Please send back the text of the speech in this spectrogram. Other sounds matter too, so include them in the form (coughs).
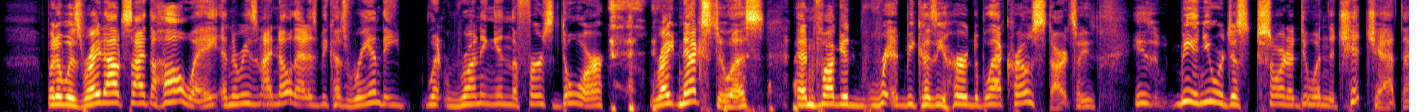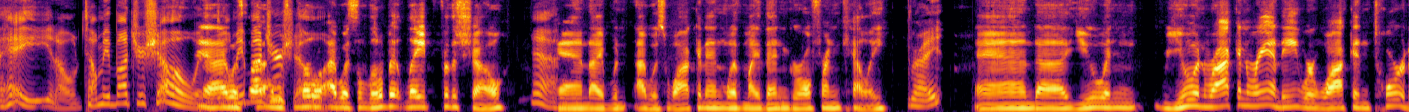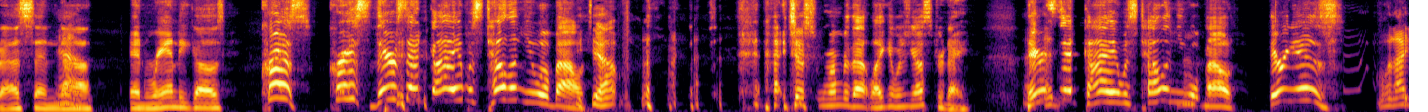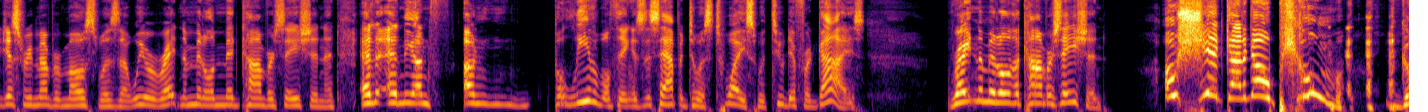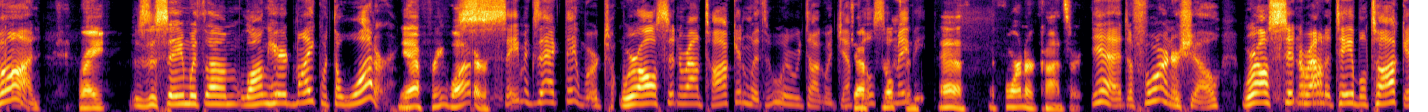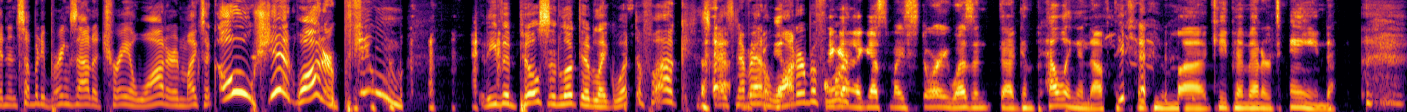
but it was right outside the hallway. And the reason I know that is because Randy went running in the first door (laughs) right next to us and fucking because he heard the Black Crowes start. So he's, he's me and you were just sort of doing the chit chat. The hey, you know, tell me about your show. yeah, tell was, me about your show. Little, I was a little bit late for the show. Yeah, and I would I was walking in with my then girlfriend Kelly. Right and uh, you and you and Rock and Randy were walking toward us, and yeah. uh, and Randy goes, Chris, Chris, there's that (laughs) guy I was telling you about. Yep. (laughs) I just remember that like it was yesterday. There's that guy I was telling you about. There he is. What I just remember most was that we were right in the middle of mid conversation, and and and the un, unbelievable thing is this happened to us twice with two different guys, right in the middle of the conversation. Oh shit! Gotta go. Pum, gone. (laughs) Right. It was the same with um, long-haired Mike with the water. Yeah, free water. Same exact thing. We're t- we're all sitting around talking with who are we talking with? Jeff, Jeff Pilson, maybe? Yeah, the Foreigner concert. Yeah, at the Foreigner show, we're all sitting around a table talking, and somebody brings out a tray of water, and Mike's like, "Oh shit, water!" (laughs) and even Pilson looked at him like, "What the fuck? This guy's (laughs) never had a water before." I guess my story wasn't uh, compelling enough to (laughs) keep him uh, keep him entertained.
